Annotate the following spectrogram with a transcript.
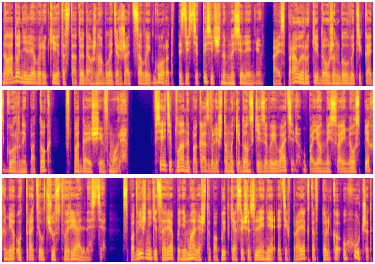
На ладони левой руки эта статуя должна была держать целый город с десятитысячным населением, а из правой руки должен был вытекать горный поток, впадающий в море. Все эти планы показывали, что македонский завоеватель, упоенный своими успехами, утратил чувство реальности. Сподвижники царя понимали, что попытки осуществления этих проектов только ухудшат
